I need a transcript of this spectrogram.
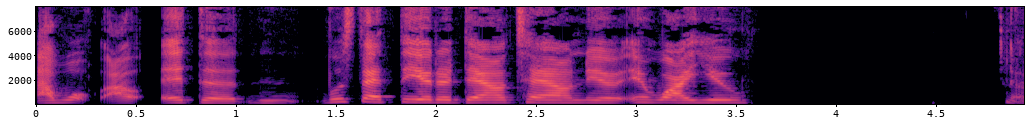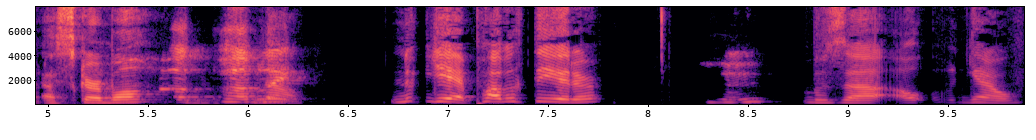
I, wa- I at the what's that theater downtown near NYU? No, A skirball. Oh, public. No, yeah, public theater. Mhm. was uh oh, you know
